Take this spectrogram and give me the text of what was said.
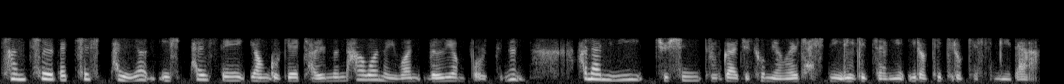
1778년 28세의 영국의 젊은 하원 의원 윌리엄 포트는 하나님이 주신 두 가지 소명을 자신의 일기장에 이렇게 기록했습니다.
